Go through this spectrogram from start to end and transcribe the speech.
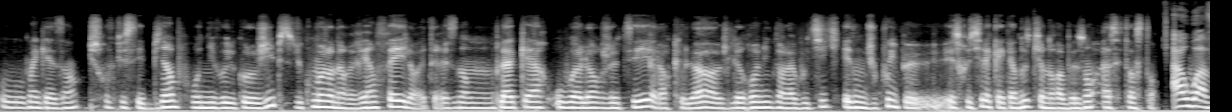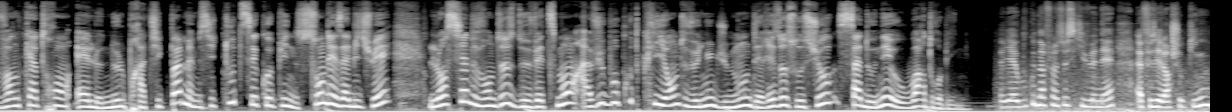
au magasin. Je trouve que c'est bien pour au niveau écologie parce que du coup moi j'en aurais rien fait, il aurait été resté dans mon placard ou alors jeté alors que là je l'ai remis dans la boutique et donc du coup il peut être utile à quelqu'un d'autre qui en aura besoin à cet instant. Awa, 24 ans, elle ne le pratique pas même si toutes ses copines sont des habituées. L'ancienne vendeuse de vêtements a vu beaucoup de clientes venues du monde des réseaux sociaux s'adonner au wardrobing. Il y a beaucoup d'influenceuses qui venaient, elles faisaient leur shopping.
